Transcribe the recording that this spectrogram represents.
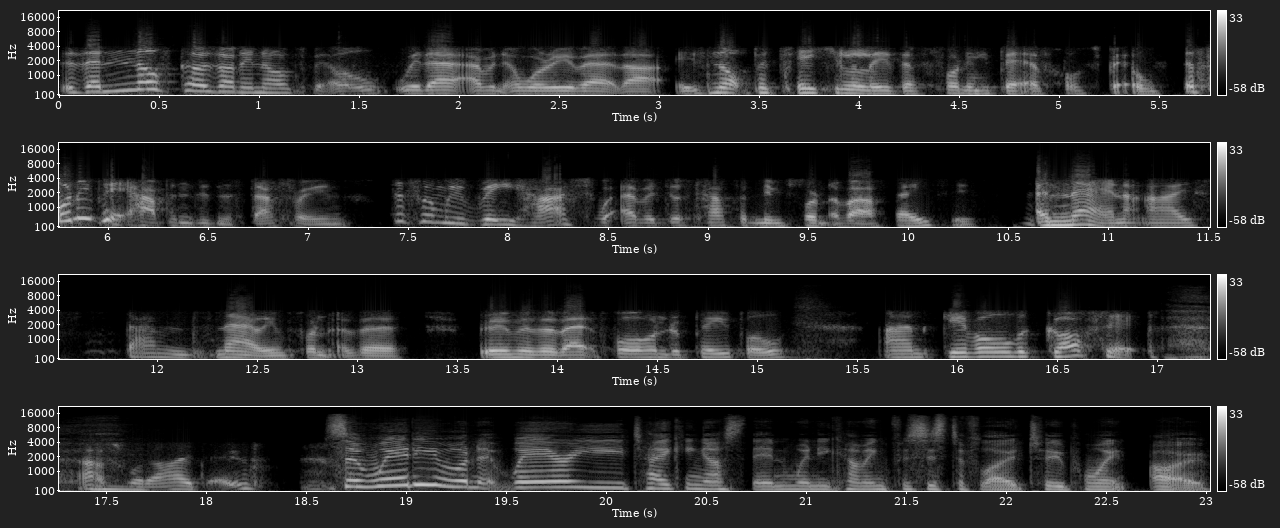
There's enough goes on in hospital without having to worry about that. It's not particularly the funny bit of hospital. The funny bit happens in the staff rooms, just when we rehash whatever just happened in front of our faces. And then I stand now in front of a room of about 400 people and give all the gossip. That's what I do. so where do you want it, where are you taking us then when you're coming for Sister Flow 2.0?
